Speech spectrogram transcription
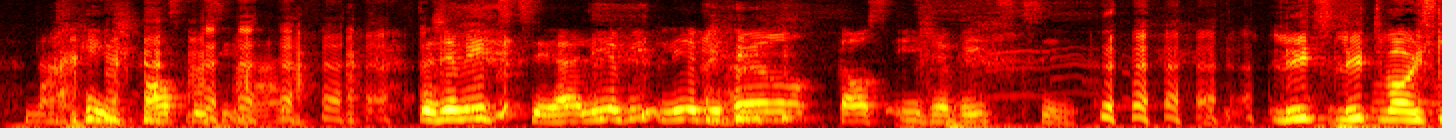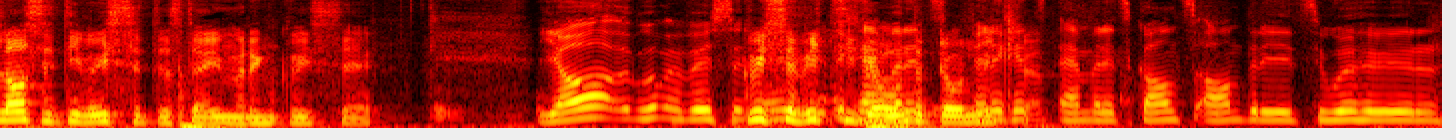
Nein, Spaß bei Nein. Das war ein Witz. Gewesen. Liebe, liebe Hörer, das war ein Witz. Leute, Leute, die uns hören, die wissen, dass da immer ein gewisser... Ja, gut, wir wissen... Gewisser witziger Unterton Vielleicht jetzt, haben wir jetzt ganz andere Zuhörer, äh,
